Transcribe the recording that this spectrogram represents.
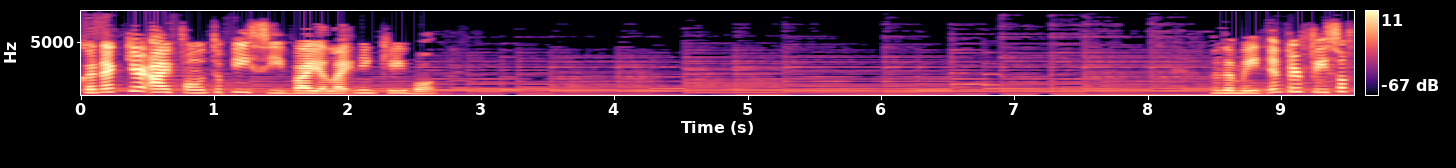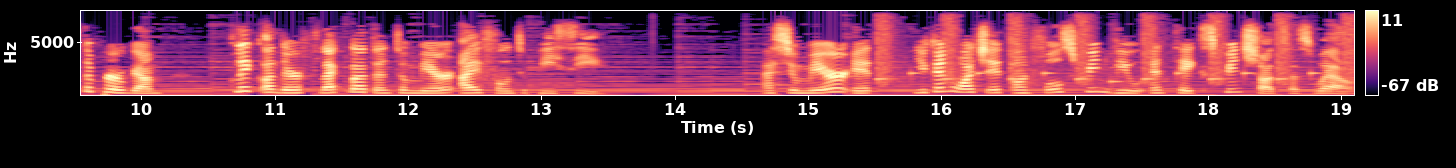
connect your iPhone to PC via lightning cable On the main interface of the program, click on the Reflect button to mirror iPhone to PC. As you mirror it, you can watch it on full screen view and take screenshots as well.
